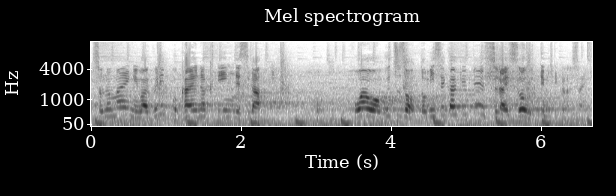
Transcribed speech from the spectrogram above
その前にはグリップを変えなくていいんですがフォアを打つぞと見せかけてスライスを打ってみてください。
